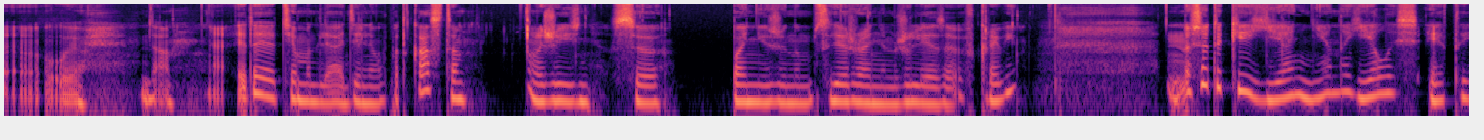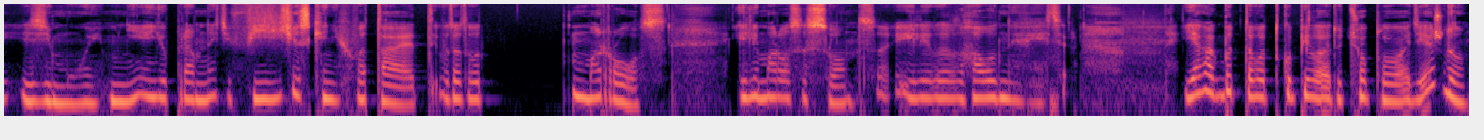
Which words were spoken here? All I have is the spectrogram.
Э, ой, да, это тема для отдельного подкаста. Жизнь с пониженным содержанием железа в крови. Но все-таки я не наелась этой зимой. Мне ее прям, знаете, физически не хватает. И вот этот вот мороз, или мороз и солнце, или вот холодный ветер. Я как будто вот купила эту теплую одежду,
